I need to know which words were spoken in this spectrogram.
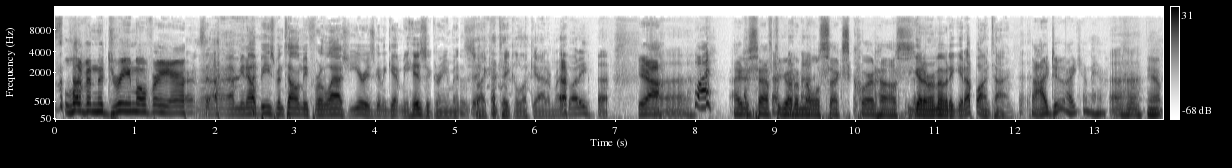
Living the dream over here. Uh, I mean, LB's been telling me for the last year he's going to get me his agreement so I can take a look at him, right, buddy? Yeah. What? I just have to go to Middlesex Courthouse. You got to remember to get up on time. I do. I can hear. uh-huh Yep.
